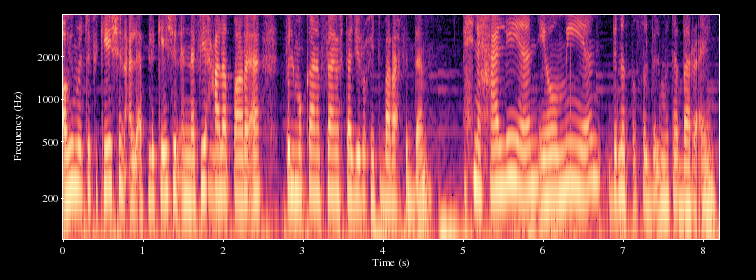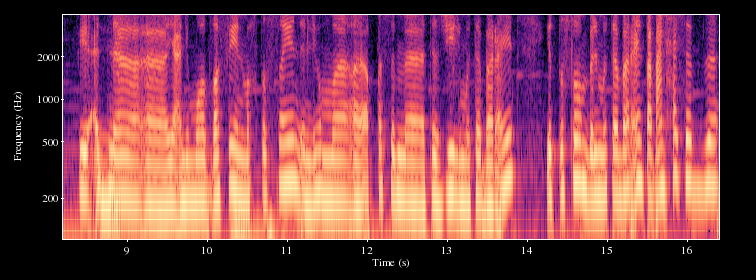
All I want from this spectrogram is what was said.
أو يوم notification على ال application إن في حالة طارئة في المكان الفلاني يحتاج يروح يتبرع في الدم. إحنا حاليا يوميا بنتصل بالمتبرعين. في عندنا آه، يعني موظفين مختصين اللي هم آه، قسم آه، تسجيل المتبرعين. يتصلون بالمتبرعين طبعا حسب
